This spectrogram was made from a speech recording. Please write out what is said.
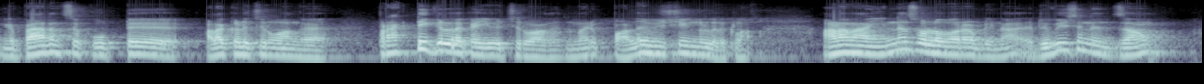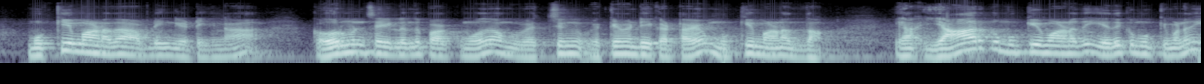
எங்கள் பேரண்ட்ஸை கூப்பிட்டு அலக்கழிச்சிருவாங்க. ப்ராக்டிக்கலில் கை வச்சிருவாங்க. இந்த மாதிரி பல விஷயங்கள் இருக்கலாம். ஆனால் நான் என்ன சொல்ல வரேன் அப்படின்னா ரிவிஷன் எக்ஸாம் முக்கியமானதா அப்படின்னு கேட்டிங்கன்னா கவர்மெண்ட் சைட்லேருந்து பார்க்கும்போது அவங்க வச்சு வைக்க வேண்டிய கட்டாயம் முக்கியமானது தான் யா யாருக்கு முக்கியமானது எதுக்கு முக்கியமானது?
